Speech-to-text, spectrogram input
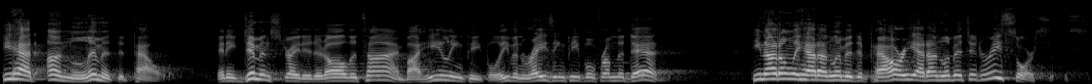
He had unlimited power. And he demonstrated it all the time by healing people, even raising people from the dead. He not only had unlimited power, he had unlimited resources.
